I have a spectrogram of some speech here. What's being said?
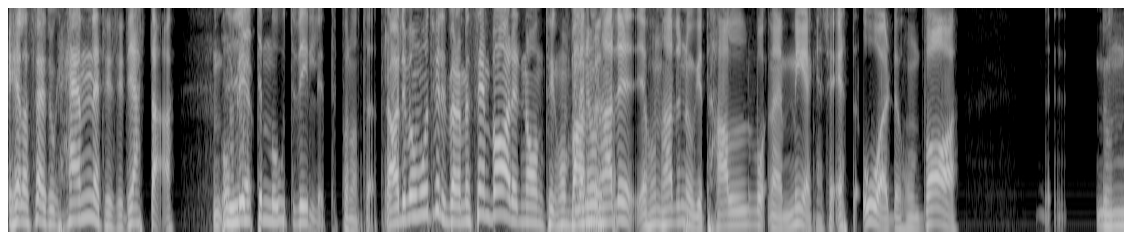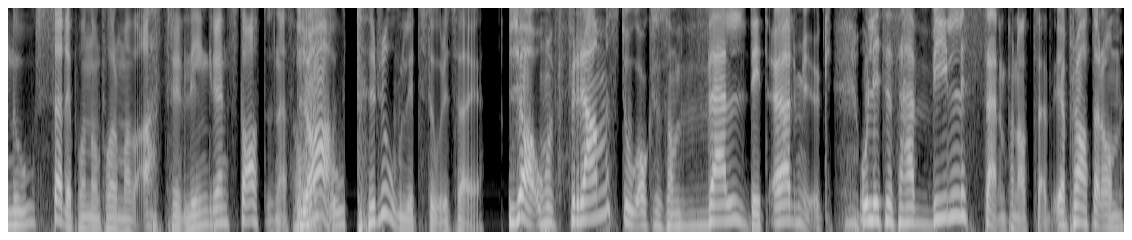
hela Sverige tog henne till sitt hjärta. Hon blev- Lite motvilligt på något sätt. Ja, det var motvilligt början, men sen var det någonting hon vann. Men hon hade, hon hade nog ett halvår, nej mer kanske, ett år där hon var hon nosade på någon form av Astrid Lindgren-status nästan. Hon Ja. var otroligt stor i Sverige. Ja, och hon framstod också som väldigt ödmjuk och lite så här vilsen på något sätt. Jag pratar om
